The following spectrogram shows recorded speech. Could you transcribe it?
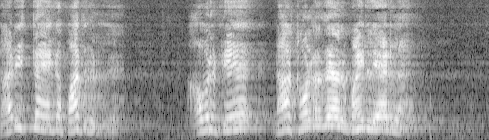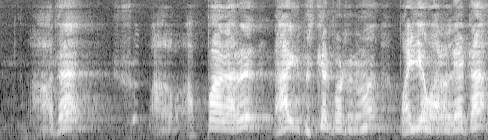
கடிச்சிட்டேன் எங்கே பார்த்துக்கிறது? அவருக்கு நான் சொல்கிறதே அவர் மைண்டில் ஏறல. அதை அப்பாக்காரு நாய்க்கு பிஸ்கட் போட்டுருக்கணும். பையன் வர லேட்டாக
